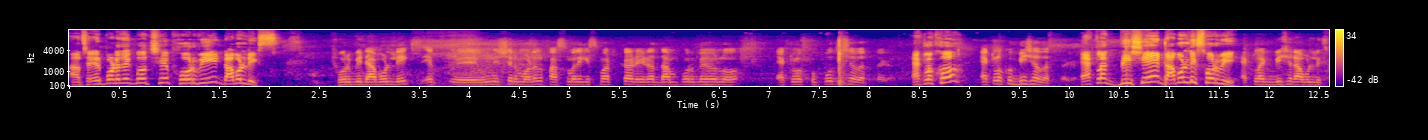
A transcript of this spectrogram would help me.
আচ্ছা এরপরে দেখব হচ্ছে ফোর বি ডাবল ডিক্স ফোর বি ডাবল ডিক্স উনিশের মডেল ফার্স্ট মালিক স্মার্ট কার্ড এটার দাম পড়বে হলো এক লক্ষ পঁচিশ হাজার টাকা। এক লক্ষ? এক লক্ষ বিশ হাজার টাকা। এক লাখ বিশে ডাবল ডিক্স ফোর বি? এক লাখ বিশে ডাবল ডিক্স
